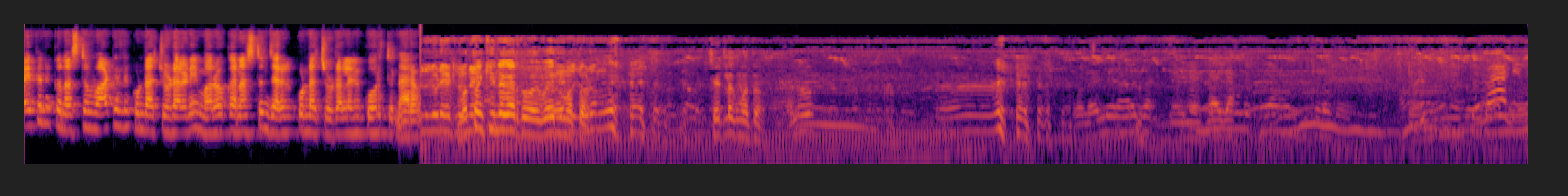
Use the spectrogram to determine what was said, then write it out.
రైతులకు నష్టం వాటిల్లకుండా చూడాలని మరొక నష్టం జరగకుండా చూడాలని కోరుతున్నారు. మొత్తం కింద కడుతుంది వైర్లు మొత్తం. చెట్లకు మొత్తం.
